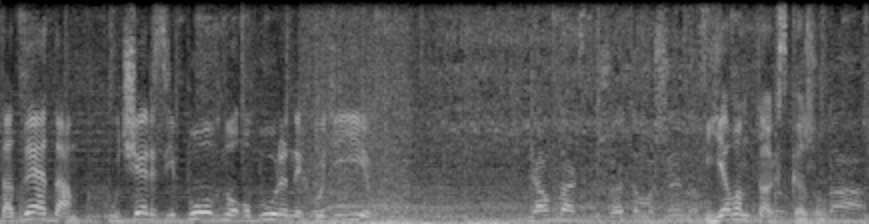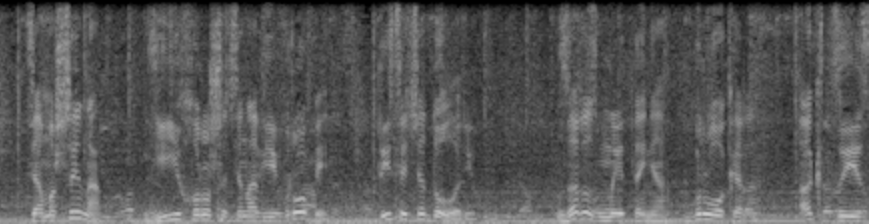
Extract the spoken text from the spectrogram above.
Та де там? У черзі повно обурених водіїв. Я вам так скажу, эта машина... Я вам так скажу. Ця машина, її хороша ціна в Європі тисяча доларів. За розмитнення, брокера, акциз,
